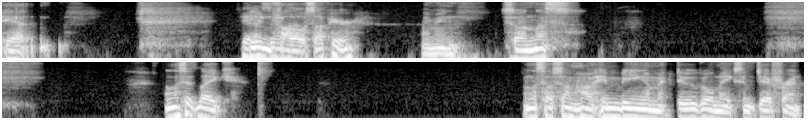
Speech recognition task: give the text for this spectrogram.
yeah, he didn't follow that- us up here. I mean, so unless unless it like unless how somehow him being a McDougall makes him different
